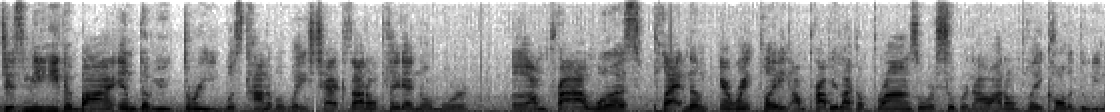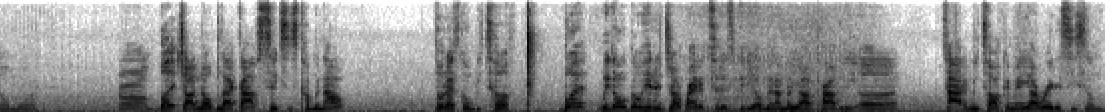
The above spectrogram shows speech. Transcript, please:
just me even buying MW3 was kind of a waste, chat, because I don't play that no more. Uh, I'm pro I was platinum and rank play. I'm probably like a bronze or a silver now. I don't play Call of Duty no more. Um, but y'all know Black Ops 6 is coming out. So that's gonna be tough. But we gonna go ahead and jump right into this video, man. I know y'all probably uh tired of me talking, man. Y'all ready to see some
